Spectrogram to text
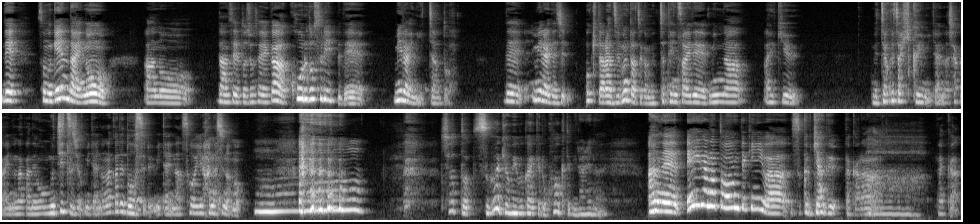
で、その現代の、あの、男性と女性がコールドスリープで未来に行っちゃうと。で、未来でじ起きたら自分たちがめっちゃ天才で、みんな IQ めちゃくちゃ低いみたいな社会の中でもう無秩序みたいな中でどうするみたいな、そういう話なの。ちょっとすごい興味深いけど怖くて見られない？あのね、映画のトーン的にはすごいギャグだから、あなんか、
